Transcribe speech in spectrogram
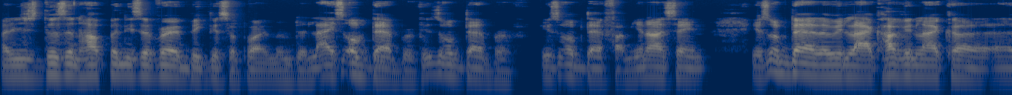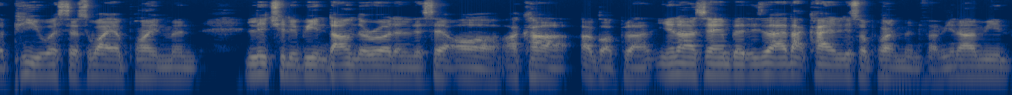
and it just doesn't happen, it's a very big disappointment. Like, it's up there, bro. It's up there, bro. It's up there, fam. You know what I'm saying? It's up there with like having like a, a PUSSY appointment, literally being down the road and they say, oh, I can't, I got plans. You know what I'm saying? But it's like that kind of disappointment, fam. You know what I mean?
